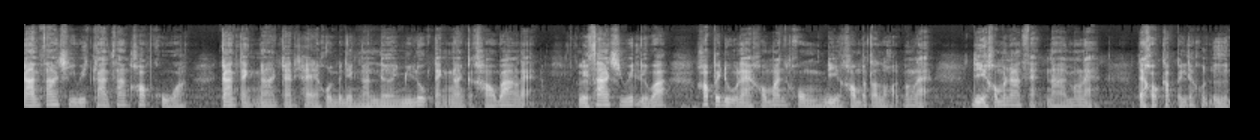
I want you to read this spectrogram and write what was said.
การสร้างชีวิตการสร้างครอบครัว การแต่งงานการใครหลายคนเป็นอย่างนั้นเลย มีลูกแต่งงานกับเขาบ้างแหละ หรือสร้างชีวิตหรือว่าเข้าไปดูแลเขามั่นคง ดีเขามาตลอดบ้างแหละ ดีเขามานานแสนนานบ้างแหละ แต่เขากลับไปเลือกคนอื่น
